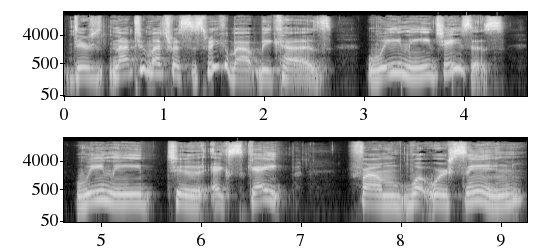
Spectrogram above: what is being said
there's not too much for us to speak about because we need Jesus. We need to escape from what we're seeing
